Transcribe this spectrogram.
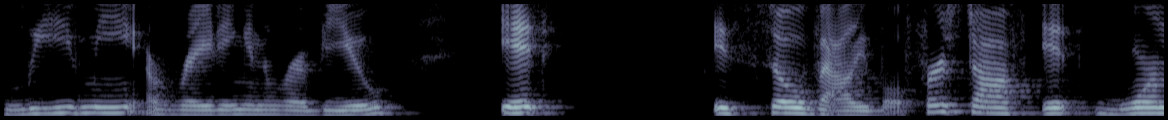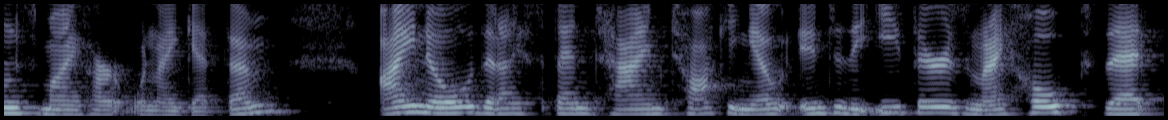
leave me a rating and a review. It is so valuable. First off, it warms my heart when I get them. I know that I spend time talking out into the ethers, and I hope that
